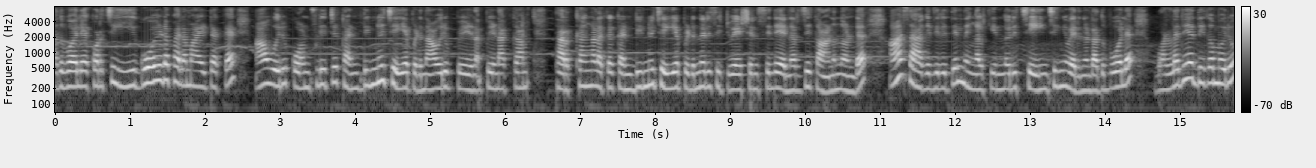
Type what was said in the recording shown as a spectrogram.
അതുപോലെ കുറച്ച് ഈഗോയുടെ ഫലമായിട്ടൊക്കെ ആ ഒരു കോൺഫ്ലിക്റ്റ് കണ്ടിന്യൂ കണ്ടിന്യൂ ചെയ്യപ്പെടുന്ന ആ ഒരു പിണ പിണക്കം തർക്കങ്ങളൊക്കെ കണ്ടിന്യൂ ചെയ്യപ്പെടുന്ന ഒരു സിറ്റുവേഷൻസിന്റെ എനർജി കാണുന്നുണ്ട്. ആ സാഹചര്യത്തിൽ നിങ്ങൾക്ക് ഇന്നൊരു ചേഞ്ചിങ് വരുന്നുണ്ട്. അതുപോലെ വളരെയധികം ഒരു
